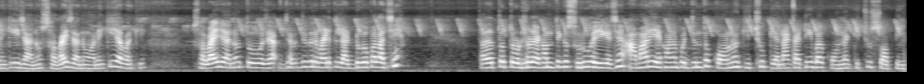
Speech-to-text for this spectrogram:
অনেকেই জানো, সবাই জানো, অনেকেই আবার কি সবাই জানো তো যাদের যাদের বাড়িতে লাড্ডু গোপাল আছে, তাদের তো তোড়ঝড় এখন থেকে শুরু হয়ে গেছে। আমারই এখনও পর্যন্ত কোনো কিছু কেনাকাটি বা কোনো কিছু শপিং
